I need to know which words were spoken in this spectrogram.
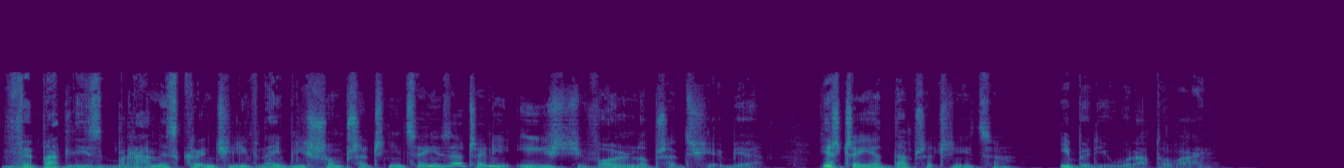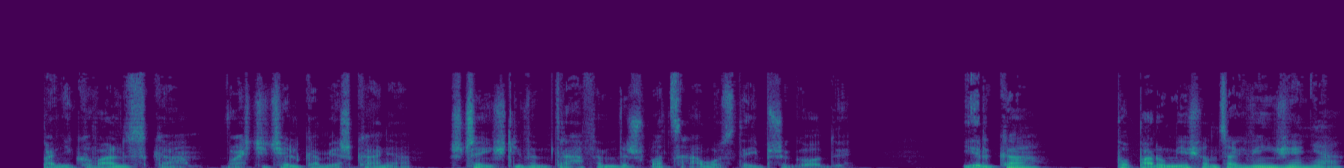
Wypadli z bramy, skręcili w najbliższą przecznicę i zaczęli iść wolno przed siebie. Jeszcze jedna przecznica i byli uratowani. Pani Kowalska, właścicielka mieszkania, szczęśliwym trafem wyszła cało z tej przygody. Irka po paru miesiącach więzienia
